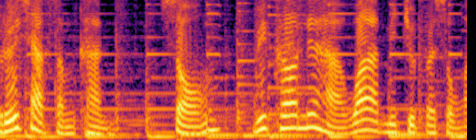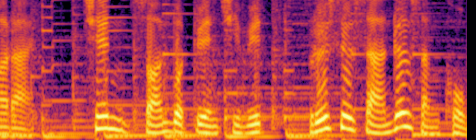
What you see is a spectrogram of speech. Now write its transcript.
หรือฉากสำคัญ 2. วิเคราะห์เนื้อหาว่ามีจุดประสงค์อะไร เช่น สอนบทเรียนชีวิต หรือสื่อสารเรื่องสังคม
